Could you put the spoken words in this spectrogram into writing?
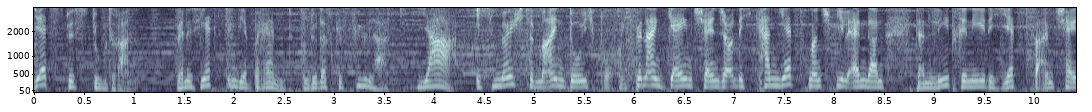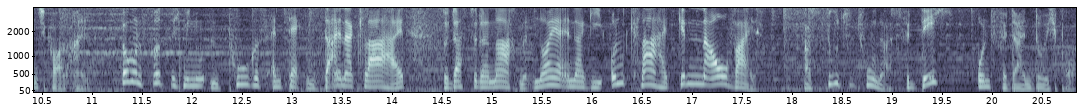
Jetzt bist du dran. Wenn es jetzt in dir brennt und du das Gefühl hast, ja, ich möchte meinen Durchbruch, ich bin ein Gamechanger und ich kann jetzt mein Spiel ändern, dann lädt René dich jetzt zu einem Change Call ein. 45 Minuten pures Entdecken deiner Klarheit, sodass du danach mit neuer Energie und Klarheit genau weißt, was du zu tun hast für dich und für deinen Durchbruch.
